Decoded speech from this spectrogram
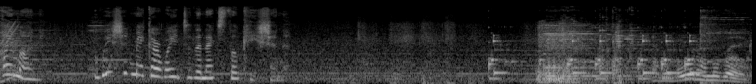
Paimon, we should make our way to the next location. A reward on the road.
